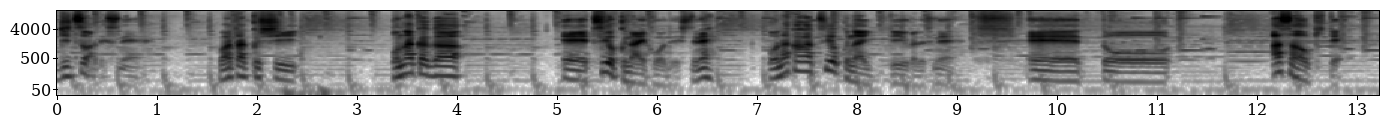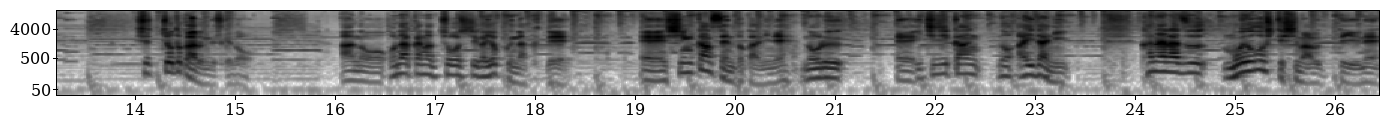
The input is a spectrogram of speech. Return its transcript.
実はですね私お腹が、え、強くない方でしてねお腹が強くないっていうかですねえ、っと朝起きて出張とかあるんですけどあのお腹の調子が良くなくて、えー、新幹線とかにね乗る、えー、1時間の間に必ず催してしまうっていうね、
